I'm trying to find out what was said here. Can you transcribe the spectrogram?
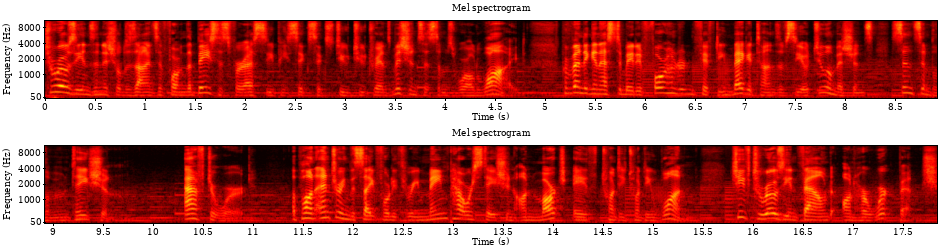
Tarosian's initial designs have formed the basis for SCP-6622 transmission systems worldwide, preventing an estimated 450 megatons of CO2 emissions since implementation. Afterward, Upon entering the Site-43 main power station on March 8, 2021, Chief Tarosian found, on her workbench,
